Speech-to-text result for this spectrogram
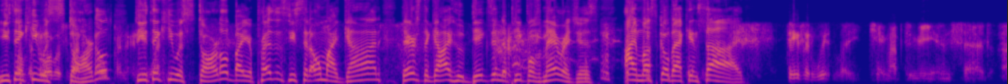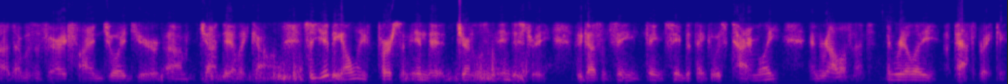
You think Well, he was startled? Do you think he was startled by your presence? He said, "Oh my God, there's the guy who digs into people's marriages. I must go back inside." David Whitley came up to me and said, uh, "That was a very fine. Enjoyed your um, John Daly column." So you're the only person in the journalism industry who doesn't seem think, seem to think it was timely and relevant and really path breaking.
